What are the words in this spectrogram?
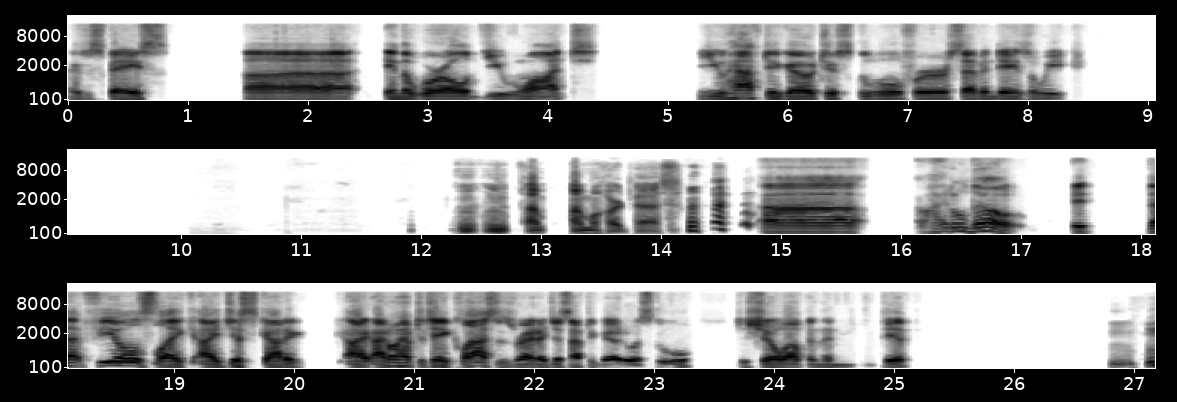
there's a space, uh, in the world you want. You have to go to school for seven days a week. Mm-mm. I'm I'm a hard pass. Uh, I don't know. It that feels like I just gotta. I, I don't have to take classes, right? I just have to go to a school to show up and then dip. Hmm.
